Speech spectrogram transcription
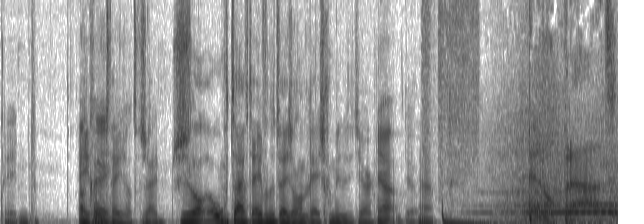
ik weet niet. Eén van de twee zal het zijn. Ze zal ongetwijfeld een van de twee zal een race gaan winnen dit jaar. Ja. Ja. Pedalpraat.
